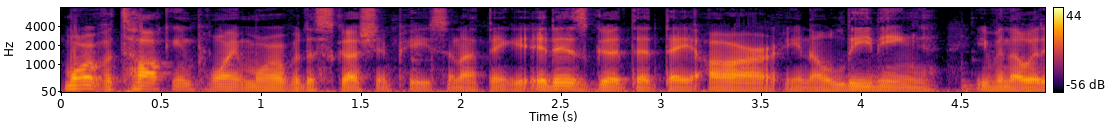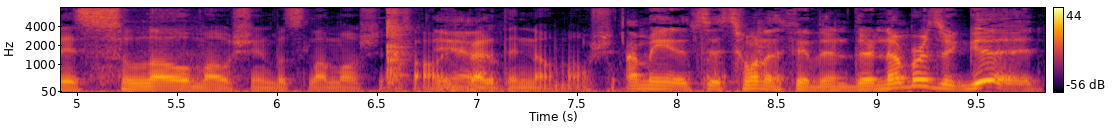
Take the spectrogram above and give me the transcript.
more of a talking point, more of a discussion piece, and I think it is good that they are, you know, leading, even though it is slow motion, but slow motion is always yeah. better than no motion. I mean, it's it's one of the things. Their, their numbers are good,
